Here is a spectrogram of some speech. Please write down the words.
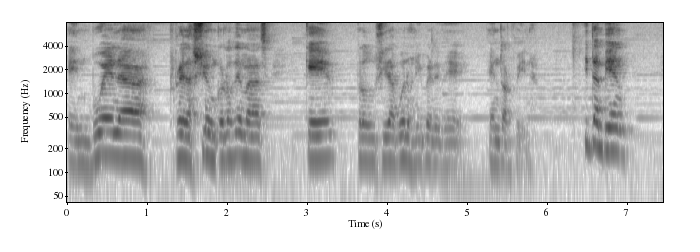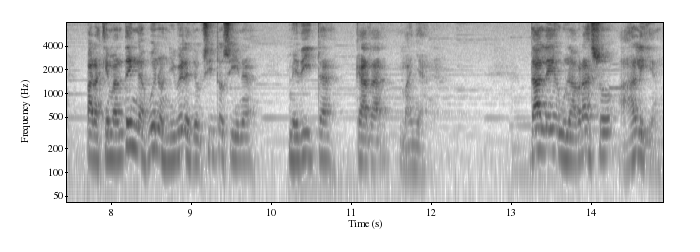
en buena relación con los demás que producirá buenos niveles de endorfina. Y también, para que mantengas buenos niveles de oxitocina, medita cada mañana. Dale un abrazo a alguien,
